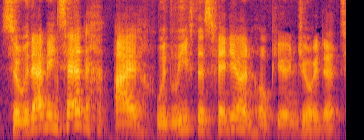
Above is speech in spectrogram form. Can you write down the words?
So with that being said, I would leave this video and hope you enjoyed it.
